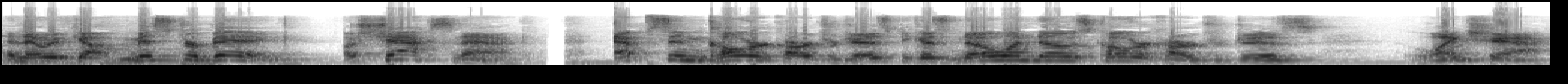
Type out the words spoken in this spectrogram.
And then we've got Mr. Big, a Shaq snack. Epson color cartridges because no one knows color cartridges like Shaq.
